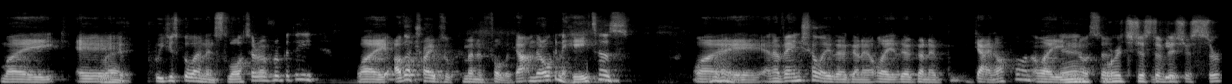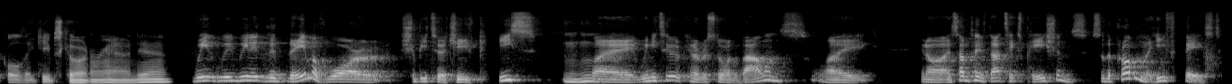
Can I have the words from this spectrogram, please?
Like uh, right. if we just go in and slaughter everybody, like other tribes will come in and fill the gap, and they're all going to hate us. Like, right. and eventually they're gonna like they're gonna gang up on it. Like, yeah. you know, so or it's just a vicious circle that keeps going around. Yeah. We we we need the, the aim of war should be to achieve peace. Mm-hmm. Like we need to kind of restore the balance. Like, you know, and sometimes that takes patience. So the problem that he faced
